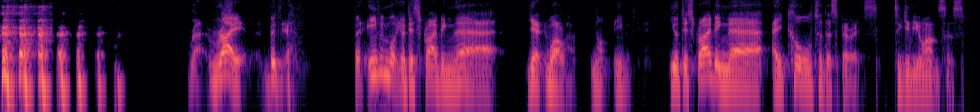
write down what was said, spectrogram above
right, but but even what you're describing there, yeah, well, not even. You're describing there a call to the spirits to give you answers.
